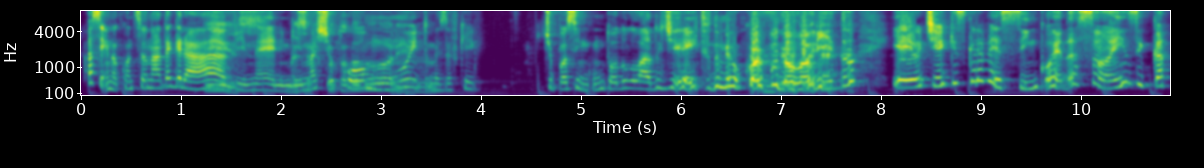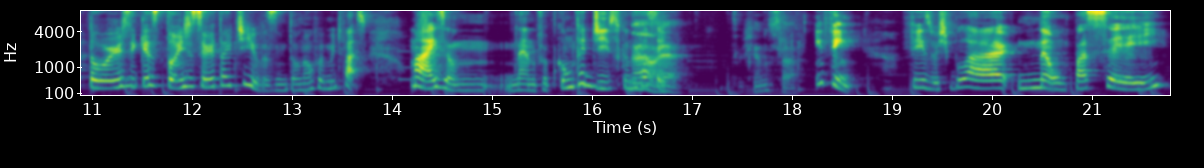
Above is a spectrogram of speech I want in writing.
Assim, não aconteceu nada grave, Isso, né? Ninguém machucou muito, mas eu fiquei, tipo assim, com todo o lado direito do meu corpo dolorido. e aí eu tinha que escrever cinco redações e 14 questões dissertativas. Então não foi muito fácil. Mas eu, né, não foi por conta disso que eu não, Não, passei. é. Tô enchendo o saco. Enfim, fiz vestibular, não passei.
